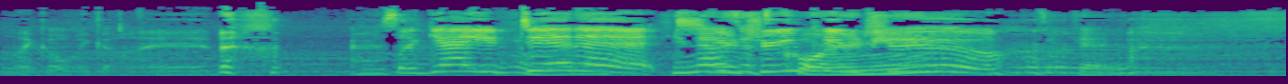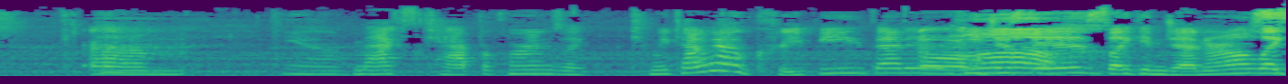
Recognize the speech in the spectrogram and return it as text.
I'm like, oh my god. I was like, yeah, you did it. He knows Your it's dream corny. came true. It's okay. Um, Yeah. Max Capricorn's like, can we talk about how creepy that is? Oh. He just is, like in general. Like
